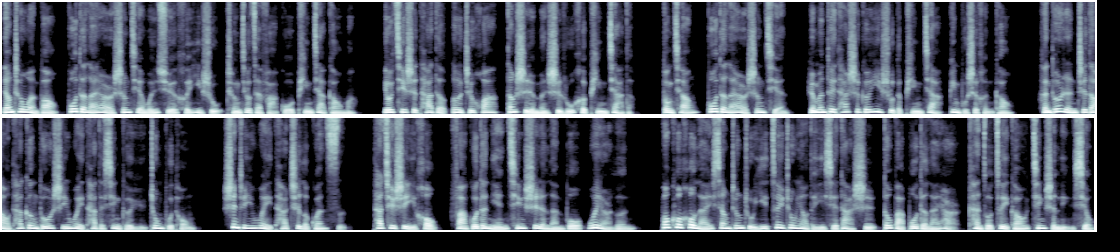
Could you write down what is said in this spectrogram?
羊城晚报：波德莱尔生前文学和艺术成就在法国评价高吗？尤其是他的《恶之花》，当时人们是如何评价的？董强：波德莱尔生前，人们对他诗歌艺术的评价并不是很高，很多人知道他更多是因为他的性格与众不同，甚至因为他吃了官司。他去世以后，法国的年轻诗人兰波、魏尔伦，包括后来象征主义最重要的一些大师，都把波德莱尔看作最高精神领袖。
